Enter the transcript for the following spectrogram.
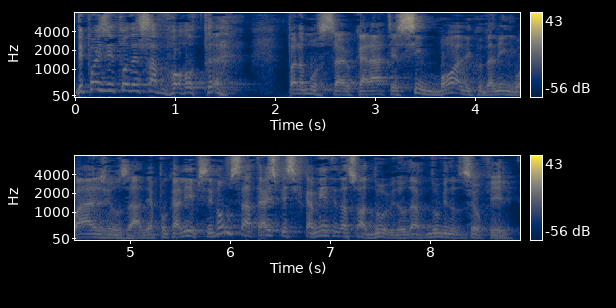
Depois de toda essa volta para mostrar o caráter simbólico da linguagem usada em Apocalipse, vamos tratar especificamente da sua dúvida, ou da dúvida do seu filho.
